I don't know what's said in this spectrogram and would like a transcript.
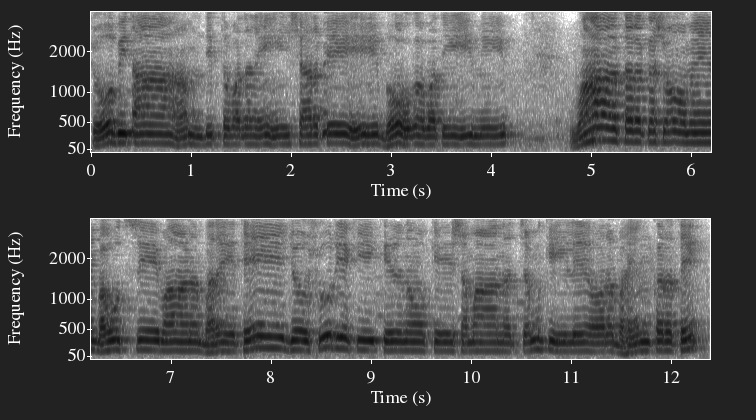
शोभितां, दीप्तवदने सर्पे भोगवती वहाँ तरकशों में बहुत से बाण भरे थे, जो सूर्य की किरणों के समान चमकीले और भयंकर थे।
